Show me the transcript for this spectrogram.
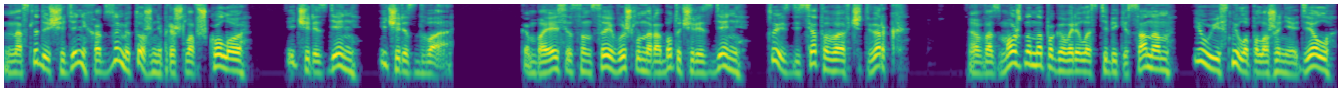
На следующий день Хадзуми тоже не пришла в школу, и через день, и через два. Камбаэси-сенсей вышла на работу через день, то есть 10 в четверг. Возможно, она поговорила с Тибики-саном и уяснила положение дел.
